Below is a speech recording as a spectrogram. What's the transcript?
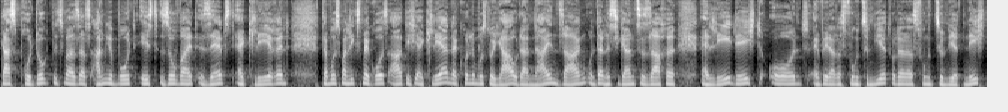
das Produkt bzw. das Angebot ist soweit selbsterklärend. Da muss man nichts mehr großartig erklären. Der Kunde muss nur Ja oder Nein sagen und dann ist die ganze Sache erledigt und entweder das funktioniert oder das funktioniert nicht.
